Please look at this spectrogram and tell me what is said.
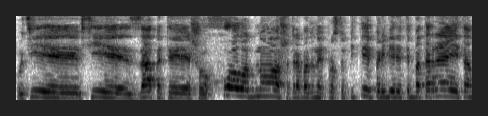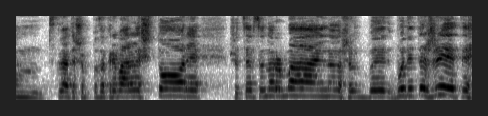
Оці всі запити, що холодно, що треба до них просто піти, перевірити батареї, там сказати, щоб позакривали штори, що це все нормально, що будете жити.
